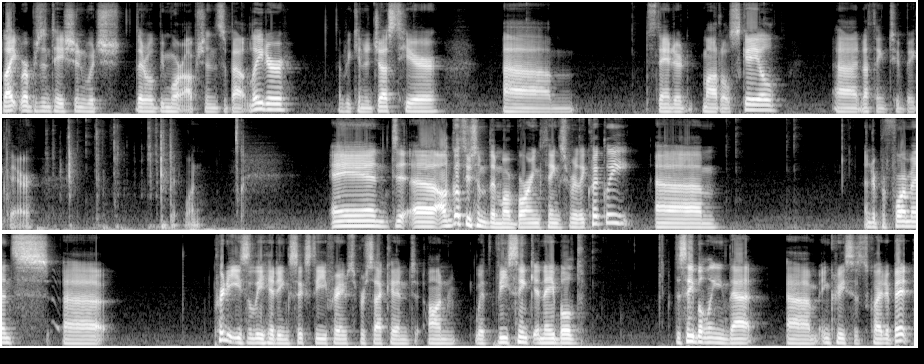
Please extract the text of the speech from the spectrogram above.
light representation, which there will be more options about later that we can adjust here. Um, standard model scale, uh, nothing too big there. Good one. And uh, I'll go through some of the more boring things really quickly. Um, under performance, uh, pretty easily hitting 60 frames per second on with VSync enabled. Disabling that um, increases quite a bit.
